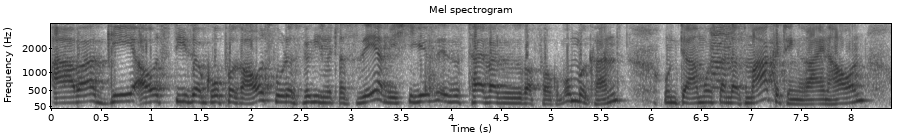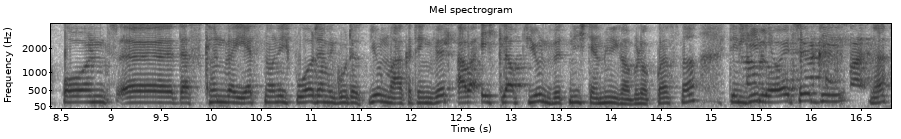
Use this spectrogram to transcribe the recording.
aber geh aus dieser Gruppe raus, wo das wirklich etwas sehr Wichtiges ist, ist es teilweise sogar vollkommen unbekannt. Und da muss dann das Marketing reinhauen. Und äh, das können wir jetzt noch nicht beurteilen, wie gut das Dune-Marketing wird. Aber ich glaube, Dune wird nicht der Mega-Blockbuster, den die Leute, die, ne,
